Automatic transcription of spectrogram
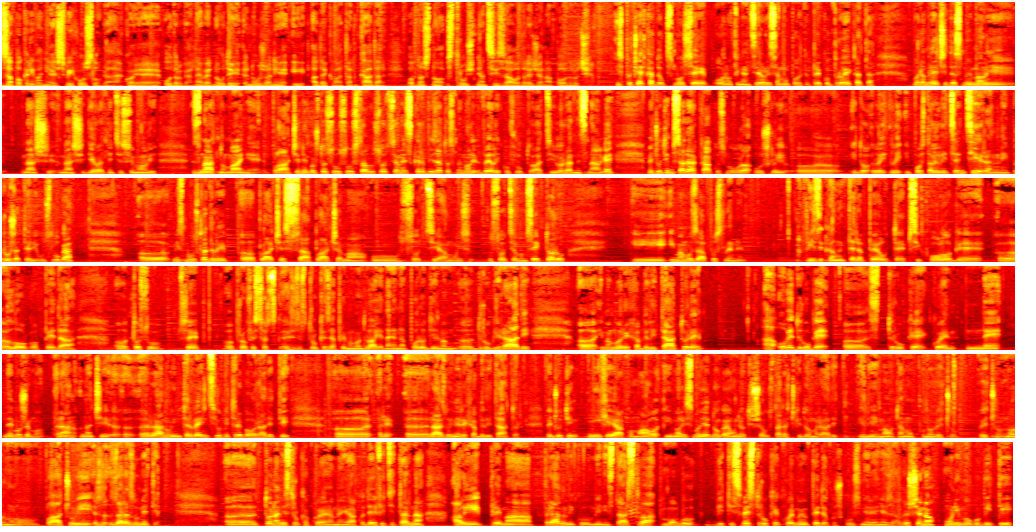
Za pokrivanje svih usluga koje udruga Neve nudi, nužan je i adekvatan kadar, odnosno stručnjaci za određena područja. Iz početka dok smo se ono financirali samo preko projekata, moram reći da smo imali, naši, naši djelatnici su imali znatno manje plaće nego što su u sustavu socijalne skrbi, zato smo imali veliku fluktuaciju radne snage. Međutim, sada kako smo ušli uh, i, do, i postali licencirani pružatelji usluga, uh, mi smo uskladili uh, plaće sa plaćama u, socijalnu, u socijalnom sektoru i imamo zaposlene fizikalne terapeute, psihologe, logopeda, to su sve profesorske struke, zapravo imamo dva, jedan je na porodiljnom, drugi radi. Imamo rehabilitatore, a ove druge struke koje ne, ne možemo rano, znači ranu intervenciju bi trebao raditi razvojni rehabilitator. Međutim, njih je jako malo. Imali smo jednoga, on je otišao u starački dom raditi jer je imao tamo puno veću veću normalnu plaću i za razumjeti je. to nam je struka koja nam je jako deficitarna, ali prema pravilniku ministarstva mogu biti sve struke koje imaju pedagoško usmjerenje završeno. Oni mogu biti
